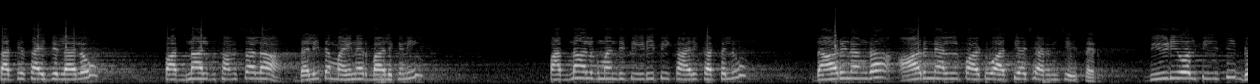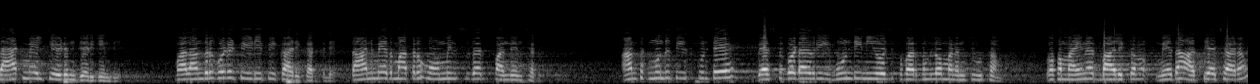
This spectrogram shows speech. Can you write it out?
సత్యసాయి జిల్లాలో పద్నాలుగు సంవత్సరాల దళిత మైనర్ బాలికని పద్నాలుగు మంది టీడీపీ కార్యకర్తలు దారుణంగా ఆరు నెలల పాటు అత్యాచారం చేశారు. వీడియోలు తీసి బ్లాక్మెయిల్ చేయడం జరిగింది. వాళ్ళందరూ కూడా టీడీపీ కార్యకర్తలే. దాని మీద మాత్రం హోమ్ మినిస్టర్ గారు స్పందించరు. అంతకుముందు తీసుకుంటే వెస్ట్ గోదావరి ఉండి నియోజకవర్గంలో మనం చూసాం. ఒక మైనర్ బాలిక మీద అత్యాచారం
